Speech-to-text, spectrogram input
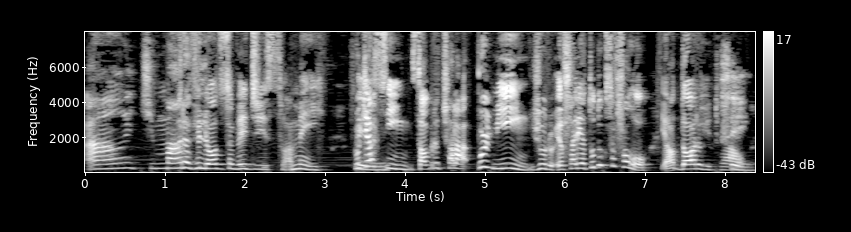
Ai, que maravilhoso saber disso. Amei. Porque Sim. assim, só pra te falar, por mim, juro, eu faria tudo o que você falou. Eu adoro ritual. Sim.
